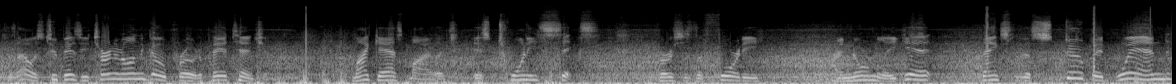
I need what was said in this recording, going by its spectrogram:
because I was too busy turning on the GoPro to pay attention. My gas mileage is 26 versus the 40 I normally get thanks to the stupid wind.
